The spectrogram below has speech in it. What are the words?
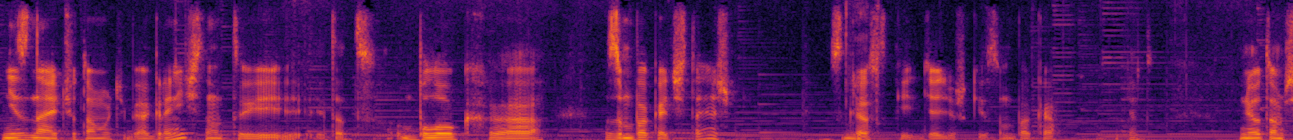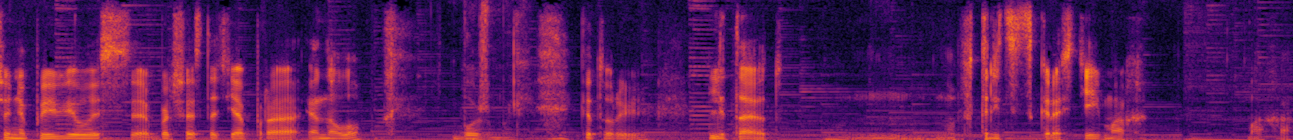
не знаю, что там у тебя ограничено. Ты этот блок э, Зомбака читаешь? Сказки Нет. дядюшки Зомбака? Нет? У него там сегодня появилась э, большая статья про НЛО. Боже мой. Которые летают в 30 скоростей мах. Маха.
